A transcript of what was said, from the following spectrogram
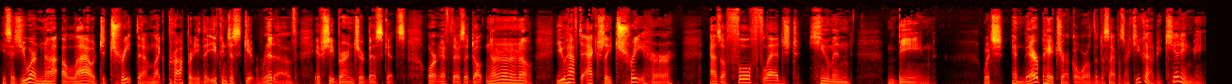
He says, You are not allowed to treat them like property that you can just get rid of if she burns your biscuits or if there's adult. No, no, no, no. You have to actually treat her as a full fledged human being, which in their patriarchal world, the disciples are like, You got to be kidding me.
